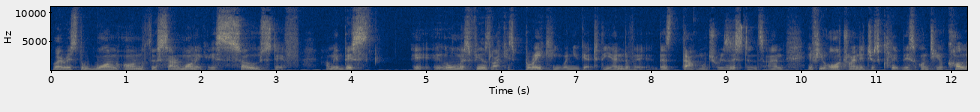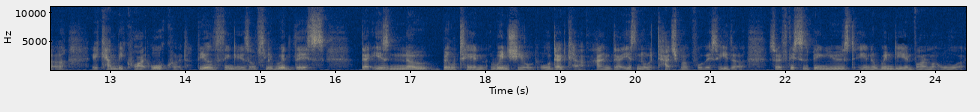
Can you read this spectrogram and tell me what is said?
Whereas the one on the Saramonic is so stiff. I mean, this it, it almost feels like it's breaking when you get to the end of it. There's that much resistance. And if you are trying to just clip this onto your collar it can be quite awkward. The other thing is obviously with this there is no built-in windshield or dead cat and there is no attachment for this either. So if this is being used in a windy environment or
